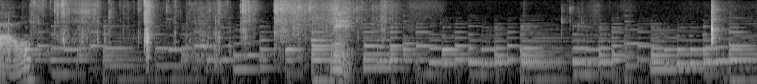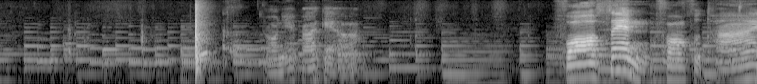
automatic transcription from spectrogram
ป๋านี่เอาเนี้ยป้าแกะเหรอฟอร์เส้นฟองสุดท้าย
